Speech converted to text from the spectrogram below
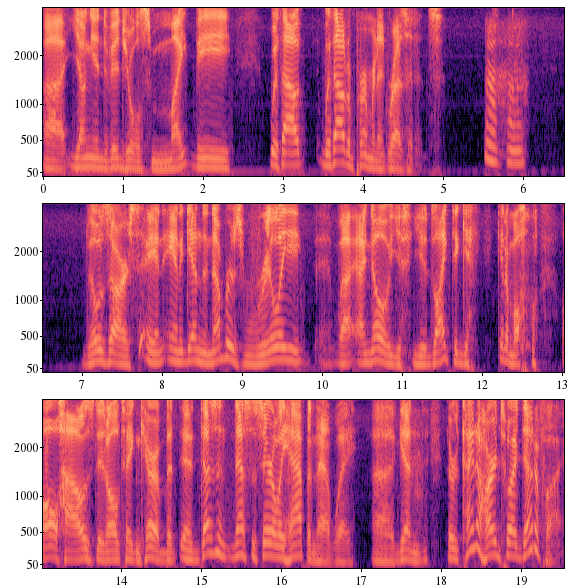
uh, young individuals might be without without a permanent residence. Mm-hmm. Those are, and and again, the numbers really. I know you'd like to get get them all all housed and all taken care of, but it doesn't necessarily happen that way. Uh, again, they're kind of hard to identify.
